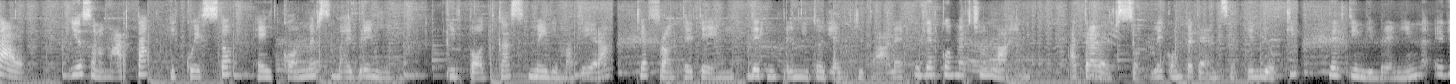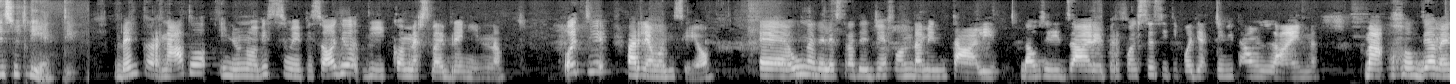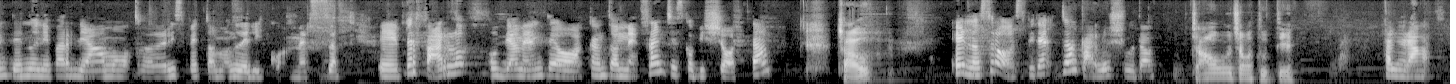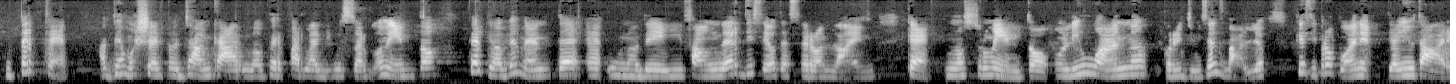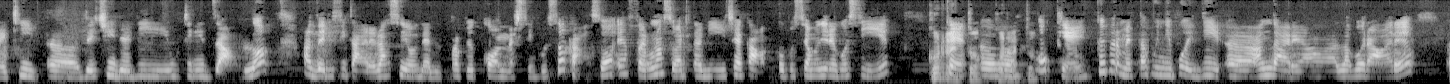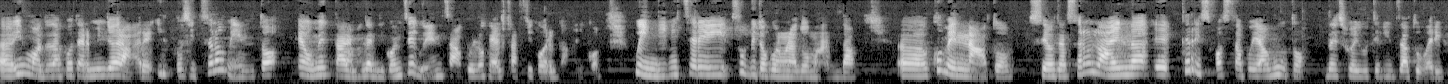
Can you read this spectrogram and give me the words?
Ciao, io sono Marta e questo è e-commerce by Brenini, il podcast made in Matera che affronta i temi dell'imprenditoria digitale e del commercio online attraverso le competenze e gli occhi del team di Brenin e dei suoi clienti. Bentornato in un nuovissimo episodio di e-commerce by Brenin. Oggi parliamo di SEO. È una delle strategie fondamentali da utilizzare per qualsiasi tipo di attività online, ma ovviamente noi ne parliamo eh, rispetto al mondo dell'e-commerce. E per farlo, ovviamente, ho accanto a me Francesco Pisciotta. Ciao. E il nostro ospite Giancarlo Sciuto. Ciao, ciao a tutti. Allora, perché abbiamo scelto Giancarlo per parlare di questo argomento? Perché ovviamente è uno dei founder di SEO Tester Online, che è uno strumento all-in-one, correggimi se sbaglio, che si propone di aiutare chi eh, decide di utilizzarlo a verificare la SEO del proprio e-commerce in questo caso e a fare una sorta di check-up, possiamo dire così, Corretto, che, uh, corretto. Ok, che permetta quindi poi di uh, andare a lavorare uh, in modo da poter migliorare il posizionamento e aumentare magari di conseguenza quello che è il traffico organico. Quindi inizierei subito con una domanda. come è nato SEO Tester Online e che risposta poi ha avuto dai suoi utilizzatori?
